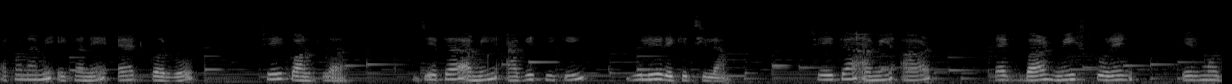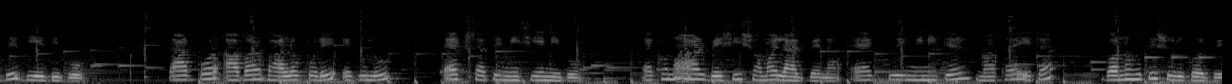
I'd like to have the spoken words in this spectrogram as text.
এখন আমি এখানে অ্যাড করব সেই কর্নফ্লাওয়ার যেটা আমি আগে থেকেই গুলিয়ে রেখেছিলাম। সেইটা আমি আর একবার মিক্সড করে এর মধ্যে দিয়ে দিব। তারপর আবার ভালো করে এগুলো একসাথে মিশিয়ে নিব। এখন আর বেশি সময় লাগবে না। এক দুই মিনিটের মাথায় এটা ঘন হতে শুরু করবে,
